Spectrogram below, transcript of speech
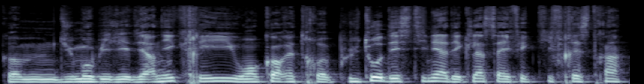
comme du mobilier dernier cri, ou encore être plutôt destiné à des classes à effectifs restreints.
